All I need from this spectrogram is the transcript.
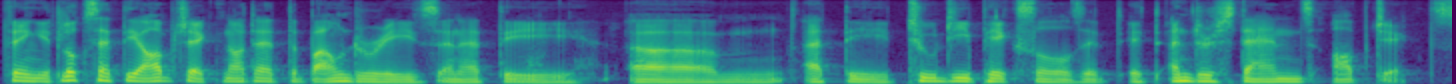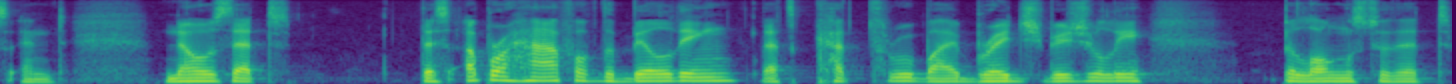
thing. It looks at the object, not at the boundaries and at the um, at the 2D pixels. It it understands objects and knows that this upper half of the building that's cut through by a bridge visually belongs to that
